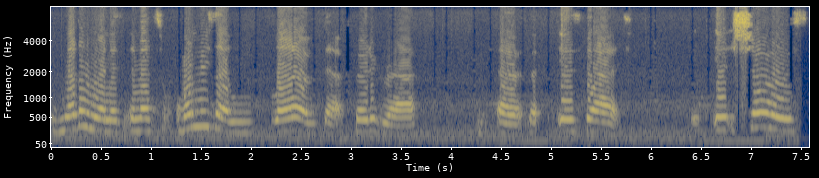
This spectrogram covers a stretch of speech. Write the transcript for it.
another one is, and that's one reason I love that photograph uh, is that it shows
